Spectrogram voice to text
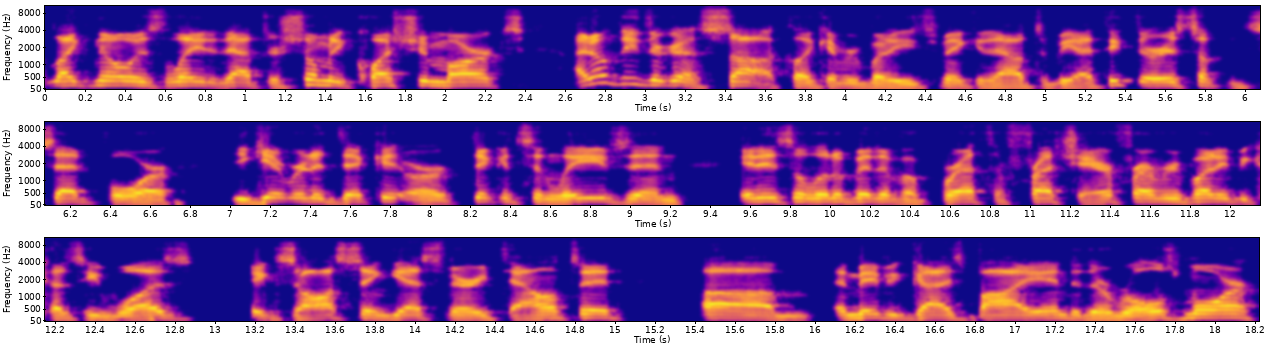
like Noah's laid it out. There's so many question marks. I don't think they're going to suck like everybody's making it out to be. I think there is something said for you get rid of Dickett or Dickinson leaves and it is a little bit of a breath of fresh air for everybody because he was exhausting. Yes, very talented. Um, and maybe guys buy into their roles more,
